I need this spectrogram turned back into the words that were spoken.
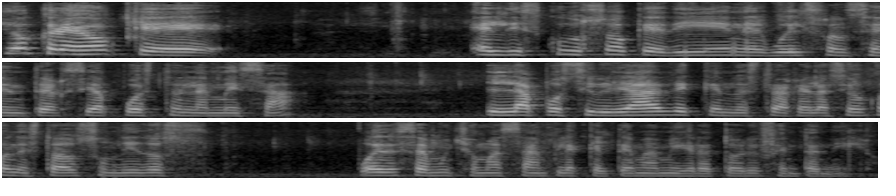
Yo creo que el discurso que di en el Wilson Center se ha puesto en la mesa la posibilidad de que nuestra relación con Estados Unidos puede ser mucho más amplia que el tema migratorio fentanilo.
